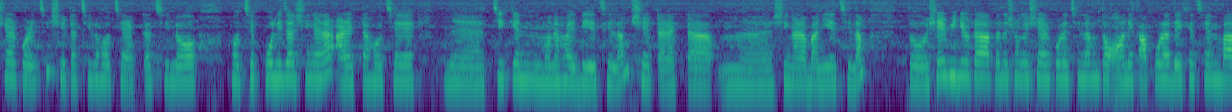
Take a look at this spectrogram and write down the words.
শেয়ার করেছি। সেটা ছিল হচ্ছে, একটা ছিল হচ্ছে কলিজার সিঙ্গারা, আর একটা হচ্ছে চিকেন মনে হয় দিয়েছিলাম। সেটার একটা সিঙ্গারা বানিয়েছিলাম। তো সেই ভিডিওটা আপনাদের সঙ্গে শেয়ার করেছিলাম। তো অনেক আপুরা দেখেছেন বা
